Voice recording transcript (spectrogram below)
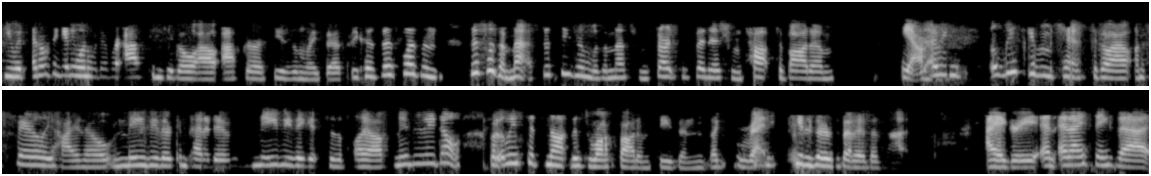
he would I don't think anyone would ever ask him to go out after a season like this because this wasn't this was a mess. This season was a mess from start to finish, from top to bottom. Yeah. I mean, at least give them a chance to go out on a fairly high note. Maybe they're competitive. Maybe they get to the playoffs. Maybe they don't. But at least it's not this rock bottom season. Like right. he deserves better than that. I agree, and and I think that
